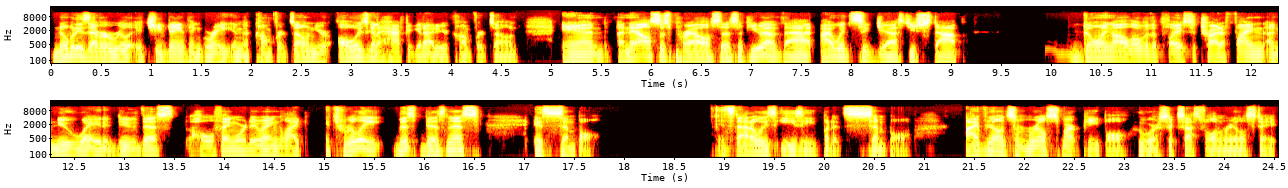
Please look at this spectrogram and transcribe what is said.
Nobody's ever really achieved anything great in their comfort zone. You're always going to have to get out of your comfort zone. And analysis paralysis, if you have that, I would suggest you stop going all over the place to try to find a new way to do this whole thing we're doing. Like it's really this business is simple. It's not always easy, but it's simple. I've known some real smart people who are successful in real estate,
